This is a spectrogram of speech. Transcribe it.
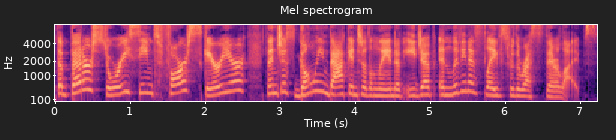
the better story seemed far scarier than just going back into the land of Egypt and living as slaves for the rest of their lives.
